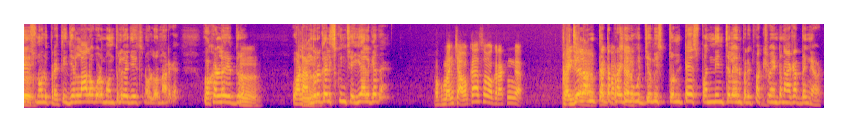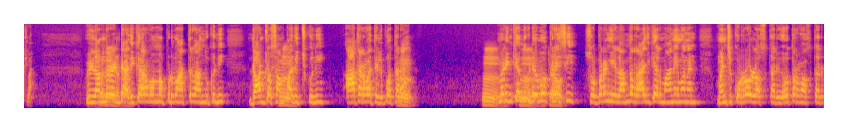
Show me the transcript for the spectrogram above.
చేసిన వాళ్ళు ప్రతి జిల్లాలో కూడా మంత్రులుగా చేసిన వాళ్ళు ఉన్నారుగా. ఒకళ్ళు ఇద్దరు. వాళ్ళందరూ కలుసుకుని చెయ్యాలి కదా. ఒక మంచి అవకాశం ఒక రకంగా. ప్రజలంతటా ప్రజలు ఉద్యమిస్తుంటే స్పందించలేని ప్రతిపక్షం ఏంటో నాకు అర్థం కావట్లా. వీళ్ళందరూ అంటే అధికారం ఉన్నప్పుడు మాత్రమే అందుకుని దాంట్లో సంపాదించుకుని ఆ తర్వాత వెళ్ళిపోతారా? మరి ఇంకెందుకు డెమోక్రసీ శుభ్రంగా వీళ్ళందరూ రాజకీయాలు మానేయమనండి. మంచి కుర్రోళ్ళు వస్తారు యువతరం వస్తారు.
